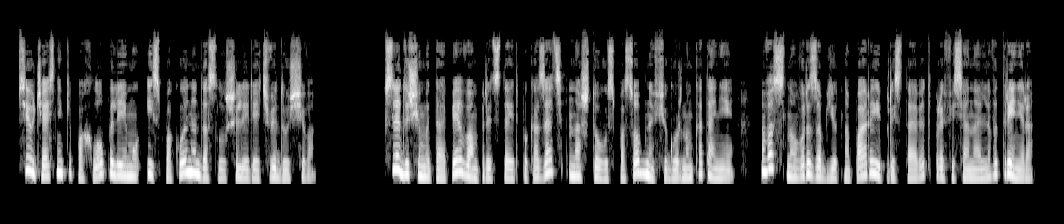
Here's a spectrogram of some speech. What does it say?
Все участники похлопали ему и спокойно дослушали речь ведущего. В следующем этапе вам предстоит показать, на что вы способны в фигурном катании. Вас снова разобьют на пары и приставят профессионального тренера.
